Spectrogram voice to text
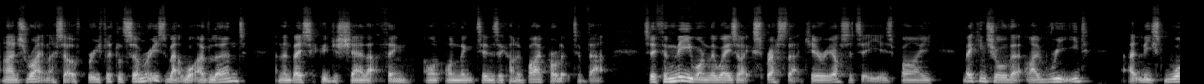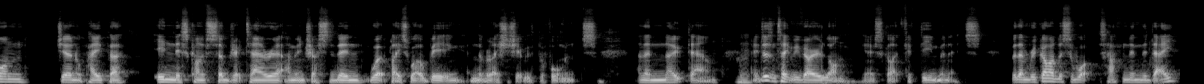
and I just write myself brief little summaries about what I've learned, and then basically just share that thing on, on LinkedIn as a kind of byproduct of that. So for me, one of the ways I express that curiosity is by making sure that I read at least one journal paper in this kind of subject area I'm interested in, workplace well-being and the relationship with performance, and then note down. Mm. It doesn't take me very long, you know, it's like 15 minutes. But then regardless of what's happened in the day,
